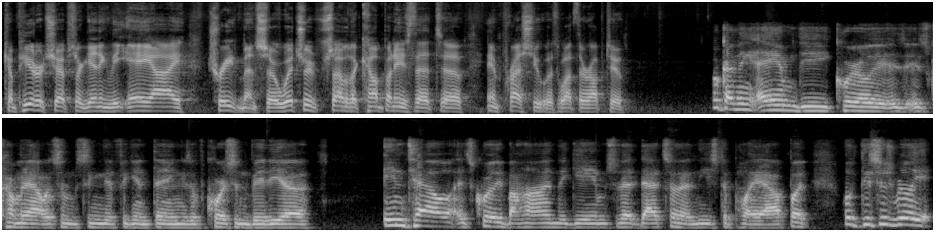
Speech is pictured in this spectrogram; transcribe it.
computer chips are getting the AI treatment. So, which are some of the companies that uh, impress you with what they're up to? Look, I think AMD clearly is, is coming out with some significant things. Of course, NVIDIA. Intel is clearly behind the game, so that that's something that needs to play out. But look, this is really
